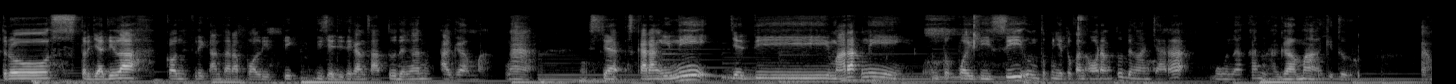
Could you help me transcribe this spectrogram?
Terus terjadilah konflik antara politik dijadikan satu dengan agama. Nah, se- sekarang ini jadi marak nih untuk politisi untuk menyatukan orang tuh dengan cara menggunakan agama gitu. Nah,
